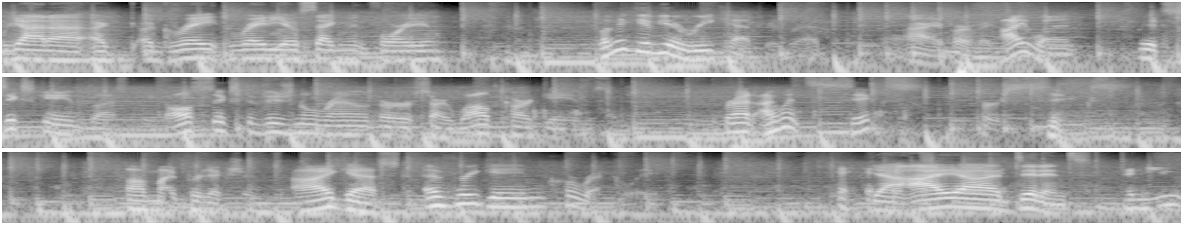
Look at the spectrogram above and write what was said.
We got a, a, a great radio segment for you. Let me give you a recap here, Brad. All right, perfect. I went. We had six games last week, all six divisional round, or sorry, wild card games. Brad, I went six for six on my predictions. I guessed every game correctly. yeah, I uh, didn't. and you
